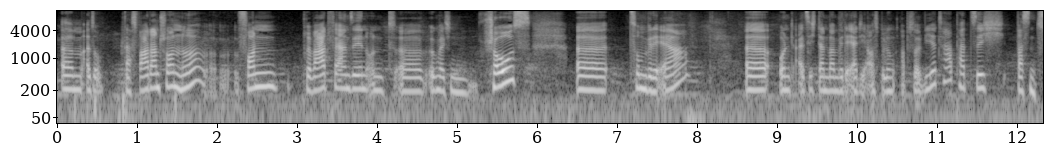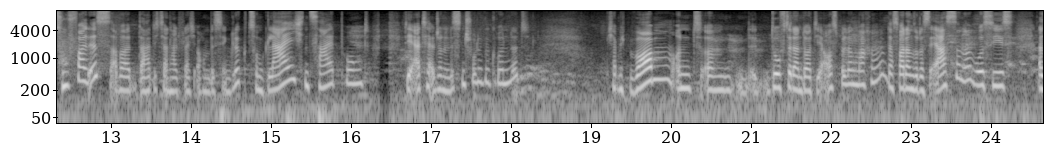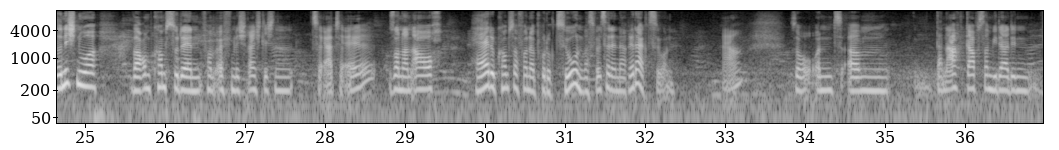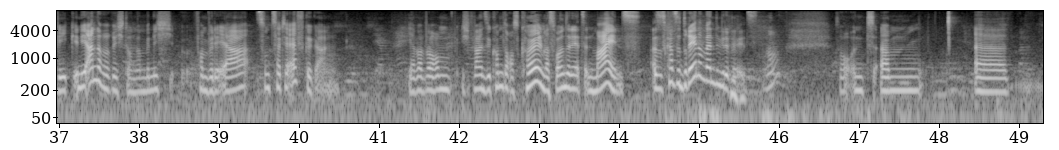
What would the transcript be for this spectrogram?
Ähm, also das war dann schon ne, von Privatfernsehen und äh, irgendwelchen Shows äh, zum WDR. Äh, und als ich dann beim WDR die Ausbildung absolviert habe, hat sich, was ein Zufall ist, aber da hatte ich dann halt vielleicht auch ein bisschen Glück, zum gleichen Zeitpunkt die RTL Journalistenschule gegründet. Ich habe mich beworben und ähm, durfte dann dort die Ausbildung machen. Das war dann so das Erste, ne, wo es hieß, also nicht nur, warum kommst du denn vom öffentlich-rechtlichen zur RTL, sondern auch, hä, du kommst doch von der Produktion, was willst du denn in der Redaktion? Ja, so und ähm, danach gab es dann wieder den Weg in die andere Richtung. Dann bin ich vom WDR zum ZDF gegangen. Ja, aber warum? Ich meine, Sie kommen doch aus Köln. Was wollen Sie denn jetzt in Mainz? Also das kannst du drehen und wenden, wie du willst. Ne? So und ähm, äh,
